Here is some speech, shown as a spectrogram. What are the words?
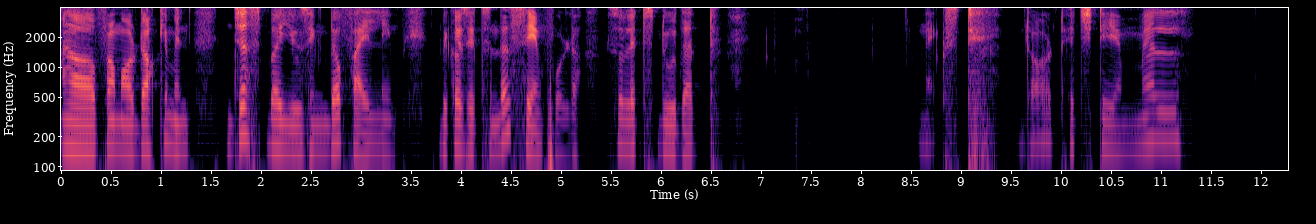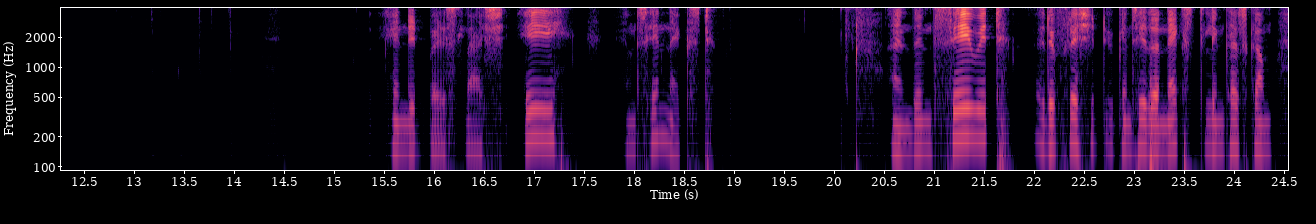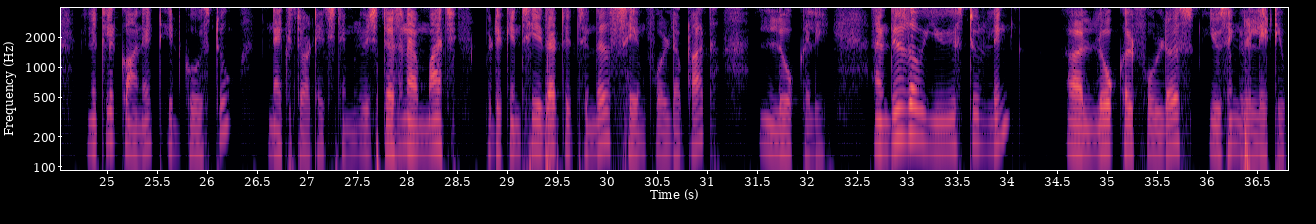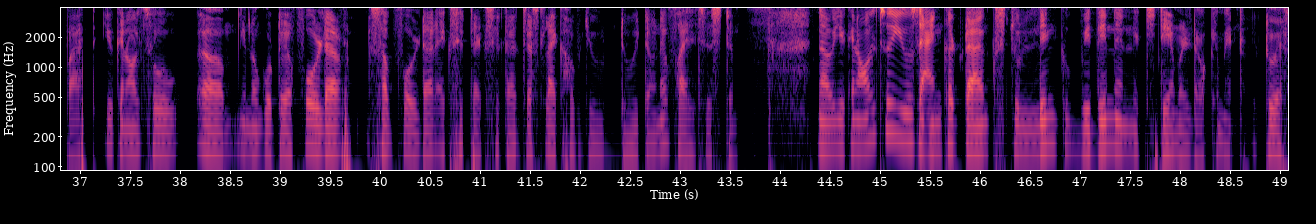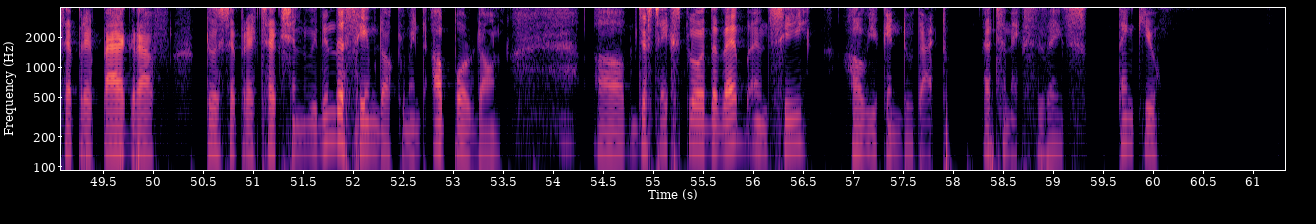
uh, from our document just by using the file name because it's in the same folder. So let's do that next dot html end it by slash a and say next and then save it refresh it. You can see the next link has come. When you click on it it goes to next.html which doesn't have much but you can see that it's in the same folder path locally. And this is how you used to link uh, local folders using relative path. You can also um, you know go to a folder subfolder etc etc just like how you do it on a file system. Now you can also use anchor tags to link within an HTML document to a separate paragraph to a separate section within the same document up or down. Uh, just explore the web and see how you can do that. That's an exercise. Thank you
